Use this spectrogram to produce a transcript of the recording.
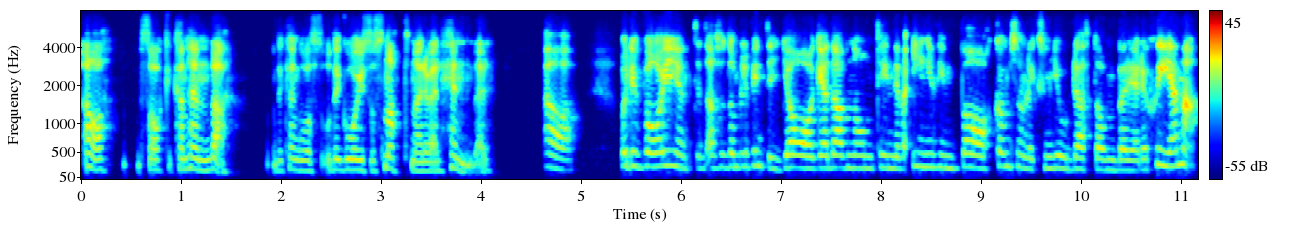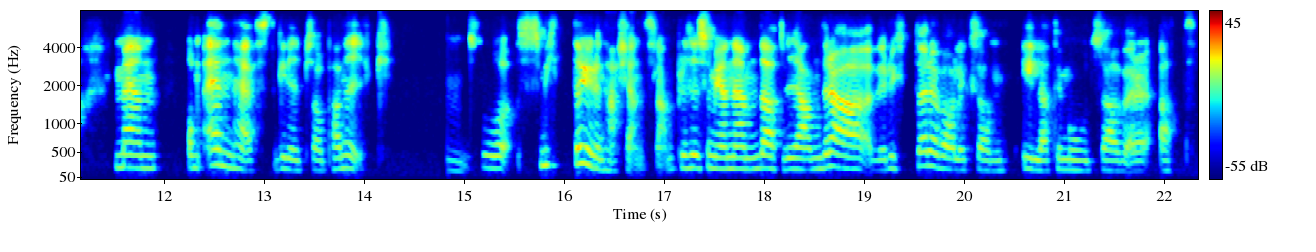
ja, saker kan hända. Och det, kan gå, och det går ju så snabbt när det väl händer. Ja. Och det var ju inte, alltså de blev inte jagade av någonting. Det var ingenting bakom som liksom gjorde att de började skena. Men om en häst grips av panik Mm. så smittar ju den här känslan. Precis som jag nämnde att vi andra ryttare var liksom illa till mods över att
